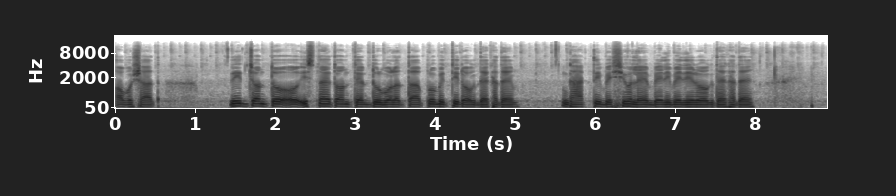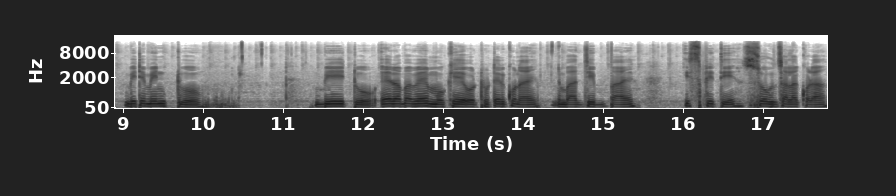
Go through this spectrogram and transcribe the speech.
অবসাদ, হৃদযন্ত্র ও স্নায়ুতন্ত্রের দুর্বলতা প্রভৃতি রোগ দেখা দেয়। ঘাটতি বেশি হলে বেরি বেরি রোগ দেখা দেয়। ভিটামিন টু, বি টু, এর অভাবে মুখে ও ঠোঁটের কোণায় বা জিহ্বায় স্ফীতি, চোখ জ্বালা করা,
